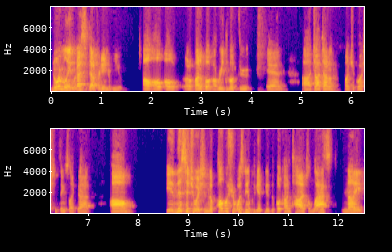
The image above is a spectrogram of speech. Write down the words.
normally when I sit down for an interview, I'll I'll, I'll about a book. I'll read the book through and uh, jot down a bunch of questions, things like that. Um, in this situation, the publisher wasn't able to get me the book on time. So last night,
